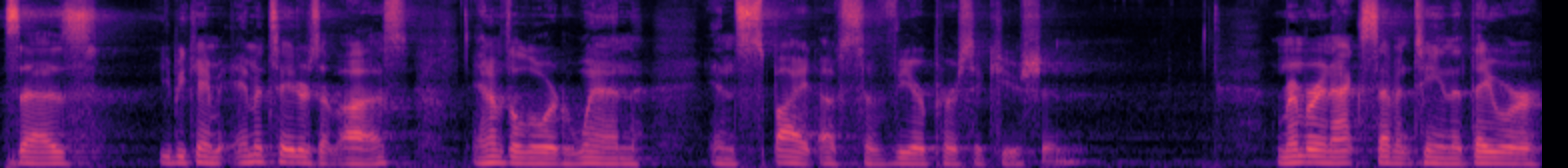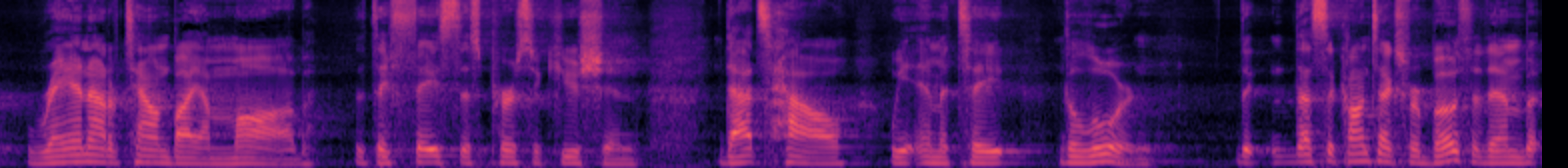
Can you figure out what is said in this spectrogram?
says, You became imitators of us and of the Lord when, in spite of severe persecution. Remember in Acts 17 that they were ran out of town by a mob, that they faced this persecution. That's how we imitate the Lord. That's the context for both of them. But,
